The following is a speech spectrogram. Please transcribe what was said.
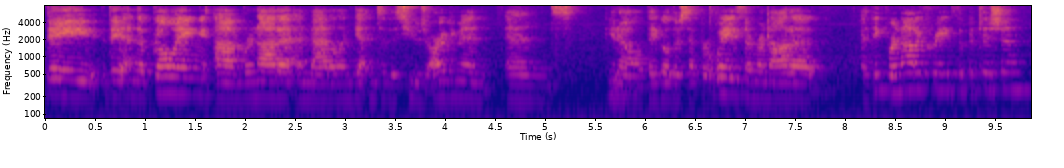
They they end up going. Um, Renata and Madeline get into this huge argument, and you know they go their separate ways. And Renata, I think Renata creates the petition.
